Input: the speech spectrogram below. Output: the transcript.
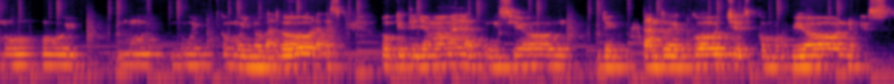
muy, muy, muy como innovadoras o que te llamaban la atención de, tanto de coches como aviones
